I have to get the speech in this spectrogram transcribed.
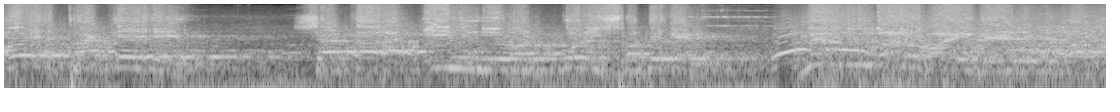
হয়ে থাকে, সেটা ইউনিয়ন পরিষদের মেম্বার বাইরে নির্বাচন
